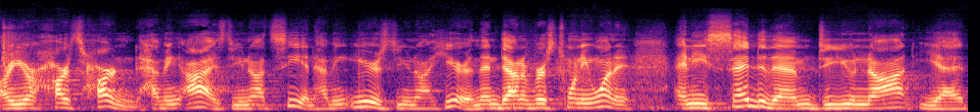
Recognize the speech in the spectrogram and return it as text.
Are your hearts hardened? Having eyes, do you not see? And having ears, do you not hear? And then down in verse 21, and he said to them, Do you not yet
